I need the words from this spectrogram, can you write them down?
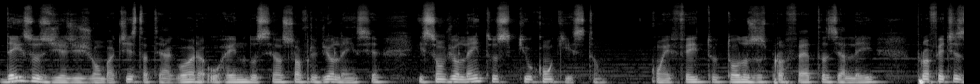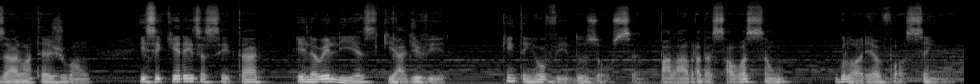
Desde os dias de João Batista até agora, o reino do céu sofre violência e são violentos que o conquistam. Com efeito, todos os profetas e a lei profetizaram até João. E se quereis aceitar, ele é o Elias que há de vir. Quem tem ouvidos, ouça. Palavra da salvação, glória a vós, Senhor.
